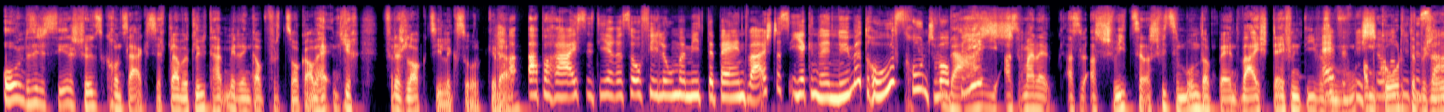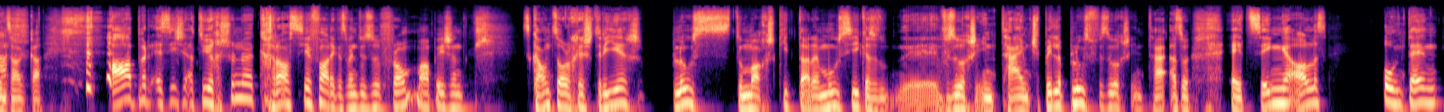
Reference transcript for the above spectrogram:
Und es ist ein sehr schönes Konzert. Ich glaube, die Leute haben mir dann gerade verzogen. Aber hat natürlich für eine Schlagzeile gesorgt. Genau. Aber reisen dir so viel um mit der Band? Weißt du, dass irgendwann nicht mehr rauskommst? Wo Nein, bist also ich meine, also als Schweizer, als Schweizer Mundartband weißt du definitiv, dass am, am Gurten bist du in St. Aber es ist natürlich schon eine krasse Erfahrung. Also wenn du so Frontmann bist und das Ganze orchestrierst, plus du machst Gitarre, Musik, also äh, versuchst in Time zu spielen, plus versuchst in Time, also äh, zu singen, alles. Und dann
